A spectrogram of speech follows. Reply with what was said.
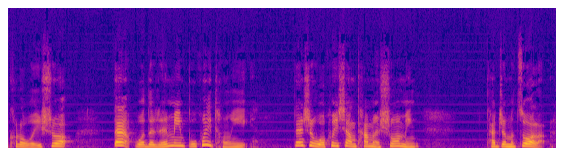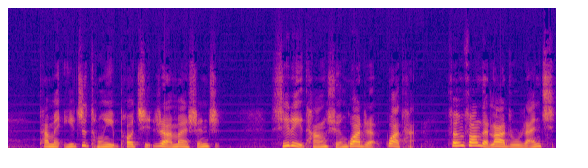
克洛维说。但我的人民不会同意，但是我会向他们说明，他这么做了。他们一致同意抛弃日耳曼神旨。洗礼堂悬挂着挂毯，芬芳的蜡烛燃起，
